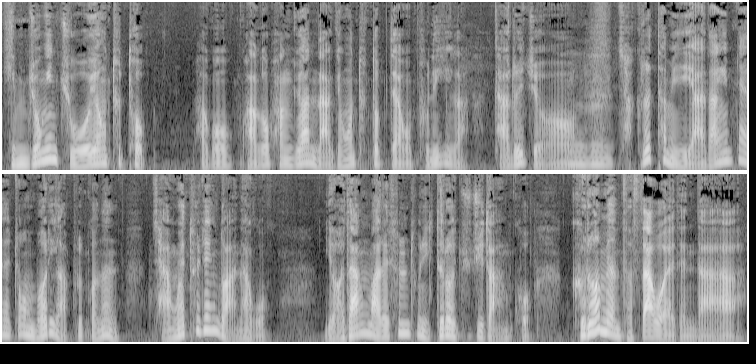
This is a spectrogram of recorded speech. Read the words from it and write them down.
김종인 주호영 투톱하고 과거 황교안 나경원 투톱 때하고 분위기가 다르죠. 음흠. 자 그렇다면 이 야당 입장에서 조금 머리가 아플 거는 장외 투쟁도 안 하고 여당 말에 순순히 들어주지도 않고 그러면서 싸워야 된다.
